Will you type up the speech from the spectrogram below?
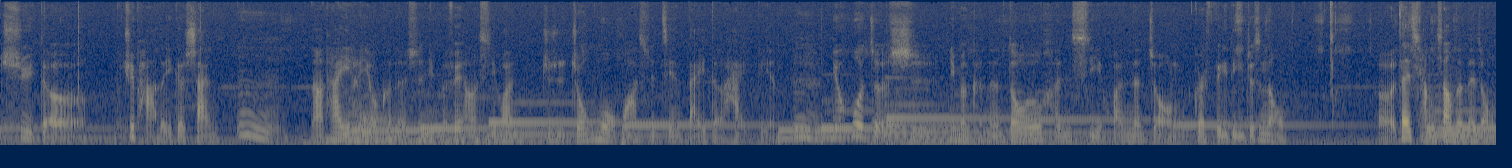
去的、去爬的一个山，嗯，然后它也很有可能是你们非常喜欢，就是周末花时间待的海边，嗯，又或者是你们可能都很喜欢那种 graffiti，就是那种。呃，在墙上的那种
